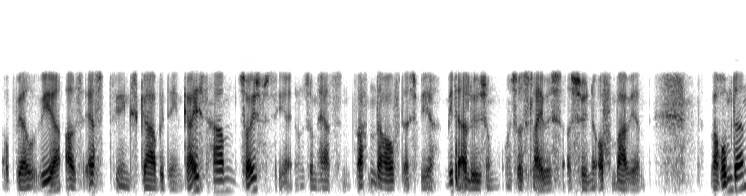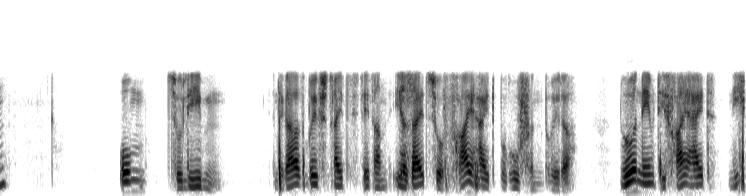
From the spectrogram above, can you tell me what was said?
obwohl wir als Erstlingsgabe den Geist haben, seufzt er in unserem Herzen warten darauf, dass wir mit der Erlösung unseres Leibes als Söhne offenbar werden. Warum dann? Um zu lieben. In der Galaterbrief steht dann, ihr seid zur Freiheit berufen, Brüder. Nur nehmt die Freiheit nicht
